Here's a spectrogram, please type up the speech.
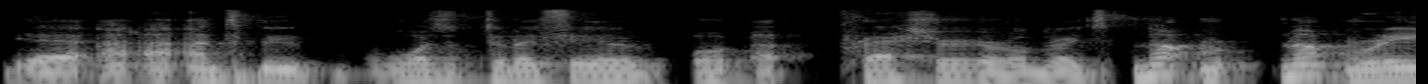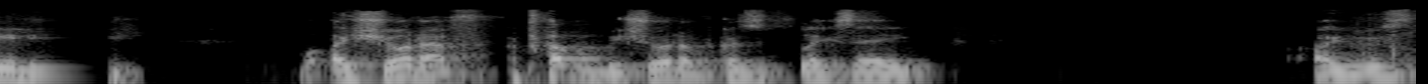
Yeah, and, and to be was it? Did I feel uh, pressure or underage? Not, not really. I should have. I probably should have because, like I say, I was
